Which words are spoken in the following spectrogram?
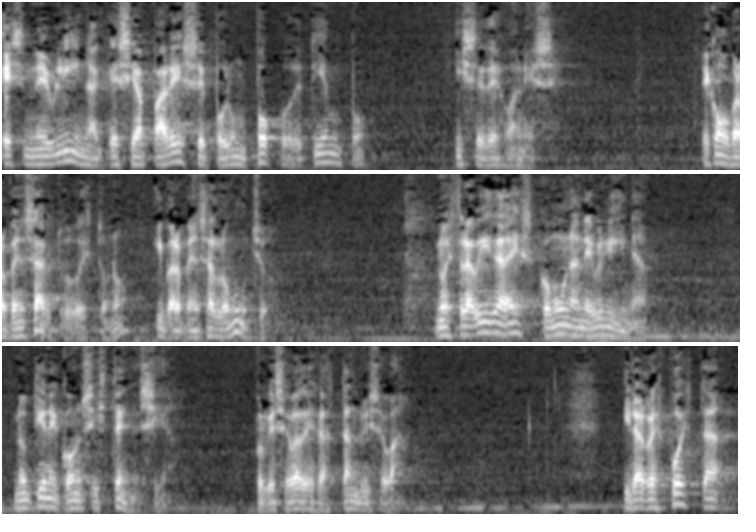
es neblina que se aparece por un poco de tiempo y se desvanece. Es como para pensar todo esto, ¿no? Y para pensarlo mucho. Nuestra vida es como una neblina, no tiene consistencia, porque se va desgastando y se va. Y la respuesta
